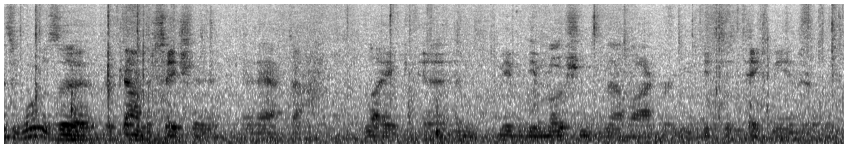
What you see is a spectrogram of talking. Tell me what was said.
Isaac, what was the, the conversation at, halftime like, and, and maybe the emotions in that locker room? You get to take me in there a little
